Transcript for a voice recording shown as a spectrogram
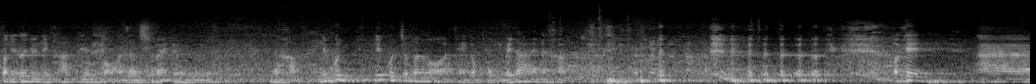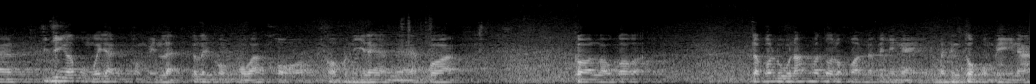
ตอนนี้เราอยู่ในคลาสเรียนของอาจารย์ชไนเดอร์นะครับนี่คุณนี่คุณจะมาหลอดแข่งกับผมไม่ได้นะครับ โอเค อ่าจริงๆแล้วผมก็อยากคอมเมนต์แหละ ก็เลยผมบอกว่าขอขอคนนี้ได้กันนะเพราะว่าก็เราก็ เราก็รู้นะว่าตัวละครมันเป็นยังไงมาถึงตัวผมเองนะ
